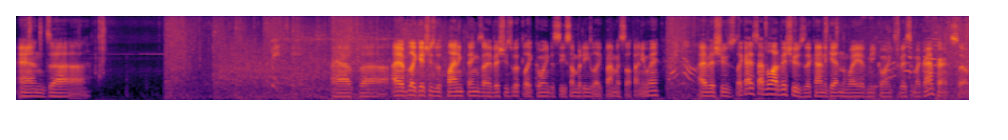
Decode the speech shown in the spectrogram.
and uh, I have uh, I have like issues with planning things. I have issues with like going to see somebody like by myself anyway. I have issues like I just have a lot of issues that kind of get in the way of me going to visit my grandparents. So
